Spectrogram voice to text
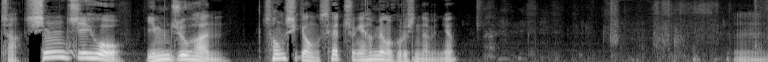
자, 심지호, 임주환, 성시경 셋 중에 한 명을 고르신다면요? 음.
